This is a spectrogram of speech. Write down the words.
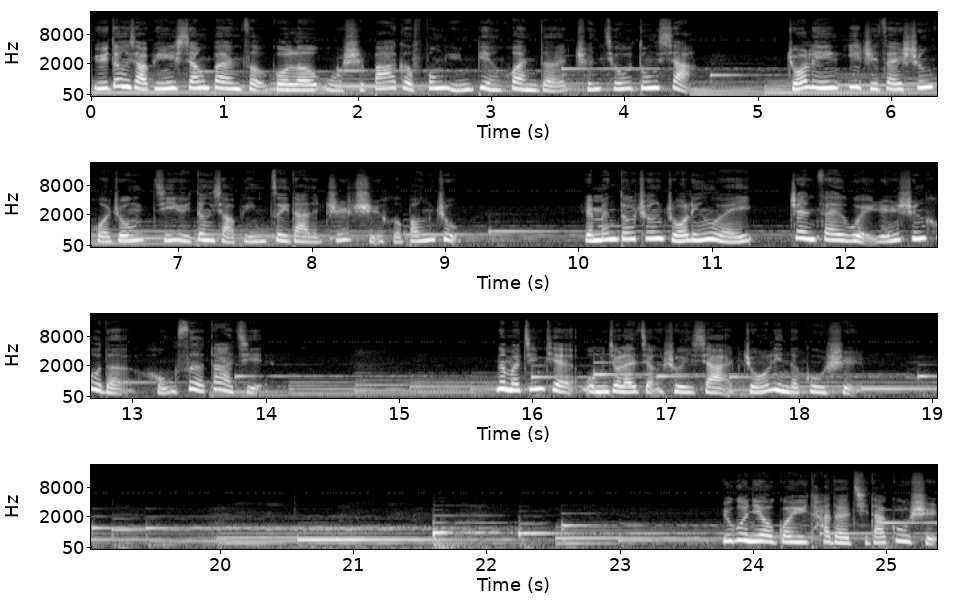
与邓小平相伴走过了五十八个风云变幻的春秋冬夏，卓琳一直在生活中给予邓小平最大的支持和帮助。人们都称卓琳为站在伟人身后的红色大姐。那么今天我们就来讲述一下卓琳的故事。如果你有关于她的其他故事，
